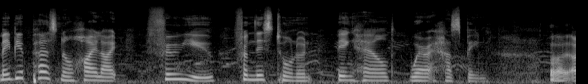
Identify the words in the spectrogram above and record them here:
maybe a personal highlight for you from this tournament being held where it has been. I,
